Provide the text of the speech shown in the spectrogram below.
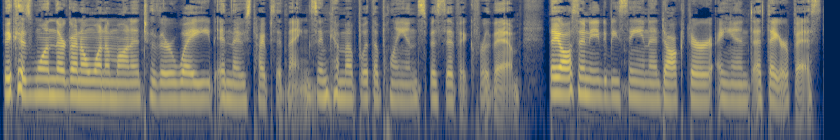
because one, they're going to want to monitor their weight and those types of things and come up with a plan specific for them. They also need to be seeing a doctor and a therapist.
